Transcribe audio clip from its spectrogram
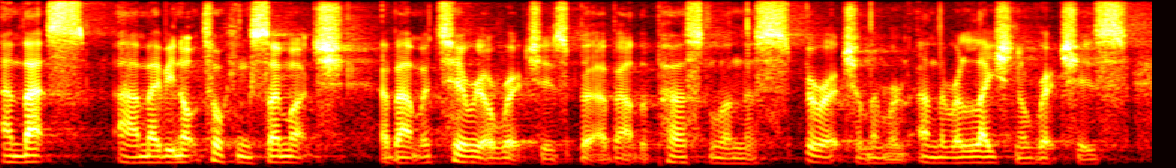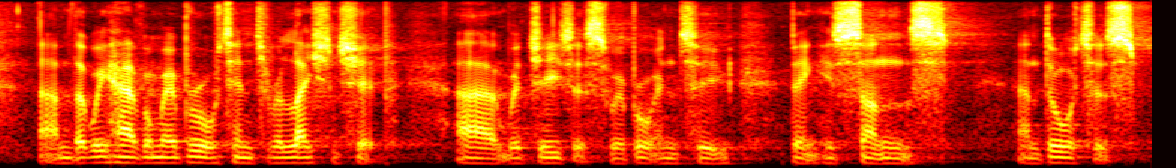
And that's uh, maybe not talking so much about material riches, but about the personal and the spiritual and the, and the relational riches um, that we have when we're brought into relationship uh, with Jesus. We're brought into being his sons and daughters.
